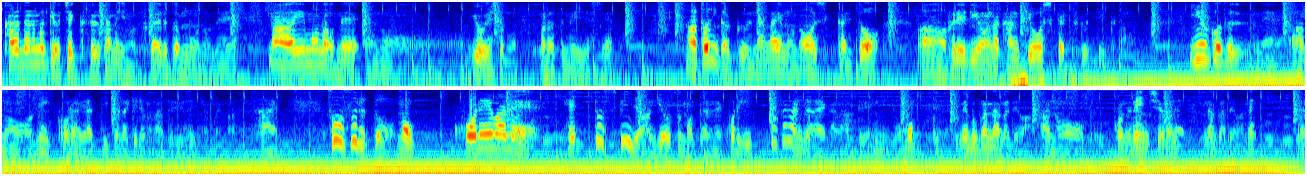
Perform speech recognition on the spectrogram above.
体の向きをチェックするためにも使えると思うのでまあああいうものをねあの用意してもらってもいいですしね。まあ、とにかく長いものをしっかりとあ触れるような環境をしっかり作っていくということでですねあのぜひこれをやっていただければなというふうに思います、はい、そうするともうこれはねヘッドスピードを上げようと思ったらねこれ一択なんじゃないかなというふうに思ってるんですね。僕の中では。あのこの練習のね中ではね、う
